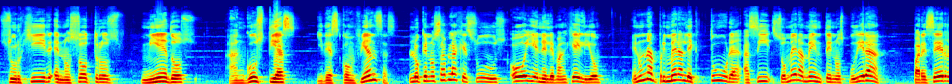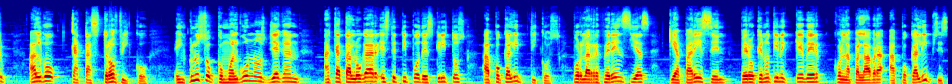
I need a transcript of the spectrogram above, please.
surgir en nosotros miedos, angustias y desconfianzas. Lo que nos habla Jesús hoy en el Evangelio, en una primera lectura así someramente nos pudiera parecer algo catastrófico e incluso como algunos llegan a catalogar este tipo de escritos apocalípticos por las referencias que aparecen, pero que no tienen que ver con la palabra apocalipsis.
